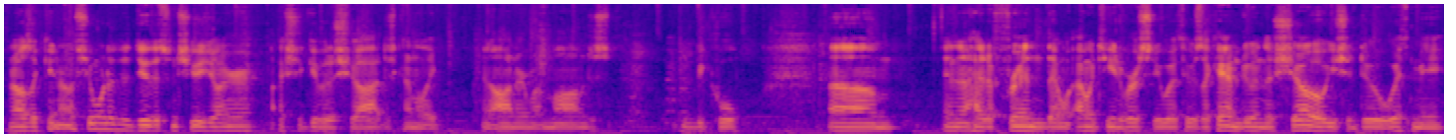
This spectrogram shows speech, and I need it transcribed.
and I was like, you know, if she wanted to do this when she was younger, I should give it a shot, just kind of like in honor of my mom. Just it'd be cool. Um, and then I had a friend that I went to university with who was like, hey, I'm doing this show. You should do it with me.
